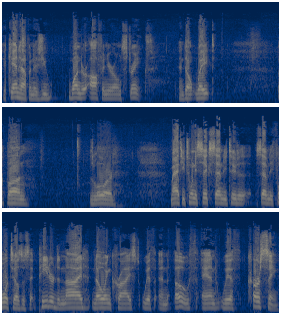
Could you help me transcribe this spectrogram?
It can happen as you wander off in your own strength and don't wait upon the Lord. Matthew 26, 72 to 74 tells us that Peter denied knowing Christ with an oath and with cursing.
